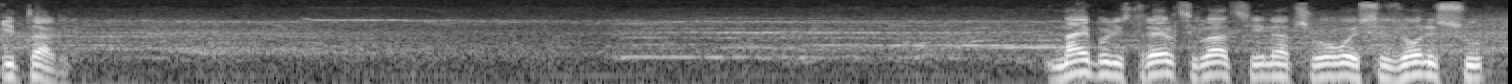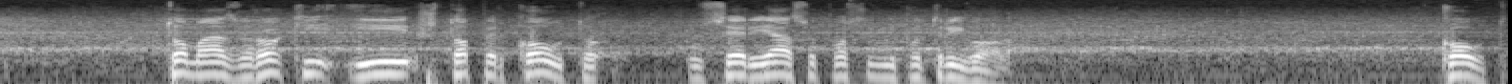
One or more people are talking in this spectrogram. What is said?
Italije. Najbolji strelci Laci inače u ovoj sezoni su Tomazo Rocchi i Štoper Couto. U seriji A su postigli po tri gola. Couto.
